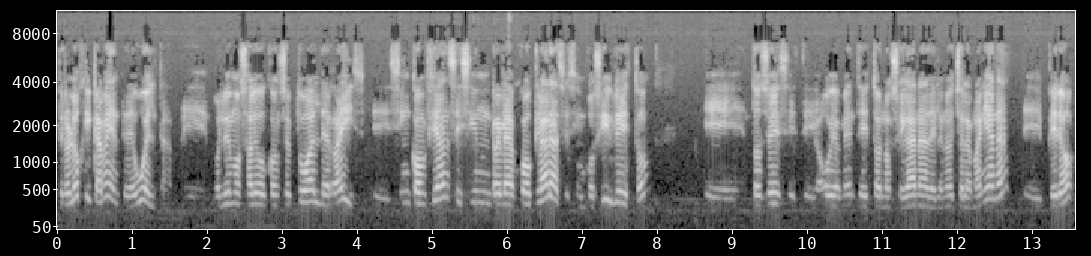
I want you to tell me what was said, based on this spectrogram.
pero lógicamente, de vuelta, eh, volvemos a algo conceptual de raíz. Eh, sin confianza y sin reglas de juego claras es imposible esto. entonces, este, obviamente esto no se gana de la noche a la mañana, pero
